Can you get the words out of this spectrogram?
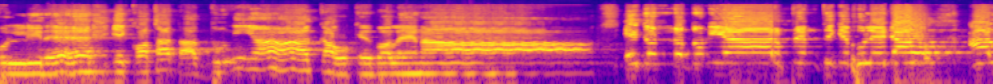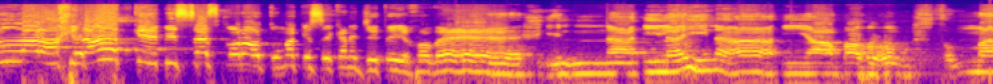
পড়লি রে? এ কথাটা দুনিয়া কাউকে বলে না। এই জন্য দুনিয়ার প্রেম থেকে ভুলে যাও। আল্লাহর আখেরাতকে বিশ্বাস করো, তোমাকে সেখানে যেতেই হবে। ইন্না ইলাইনা ইয়াবাহুম, সুম্মা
